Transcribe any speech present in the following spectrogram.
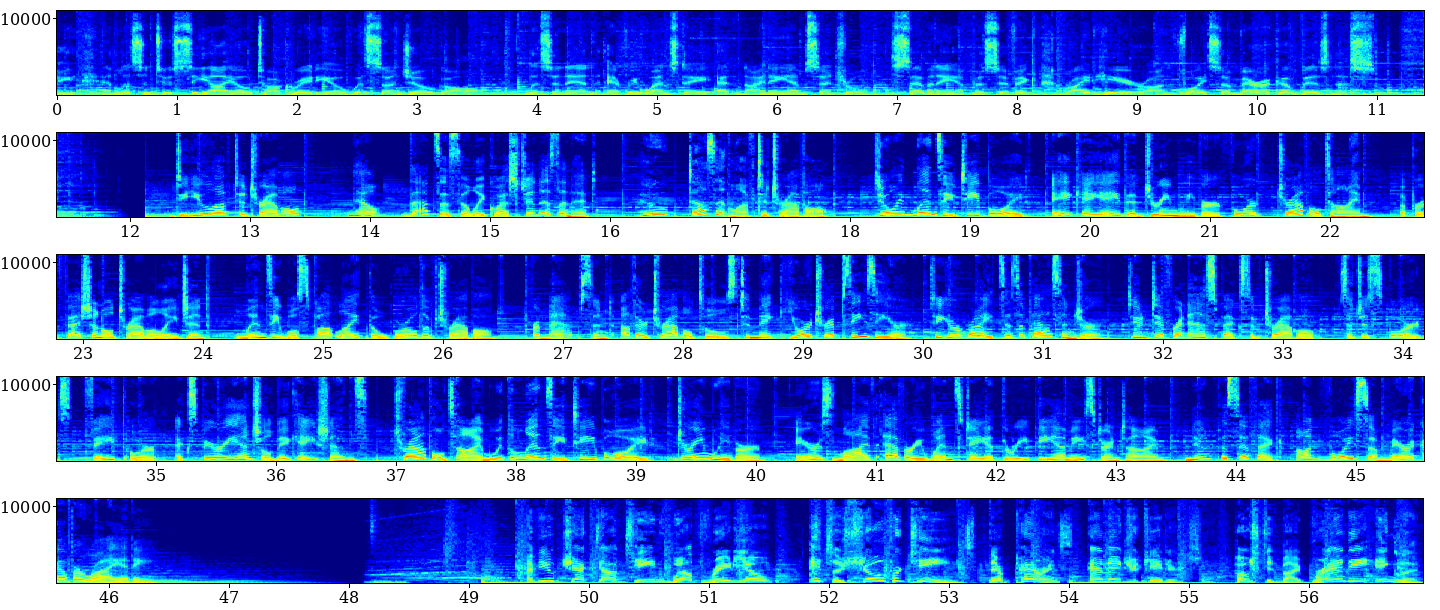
and listen to CIO Talk Radio with Sanjog Aul. Listen in every Wednesday at 9 a.m. Central, 7 a.m. Pacific, right here on Voice America Business. Do you love to travel? Now, that's a silly question, isn't it? Who doesn't love to travel? Join Lindsay T. Boyd, aka the Dreamweaver, for Travel Time. A professional travel agent, Lindsay will spotlight the world of travel, from maps and other travel tools to make your trips easier, to your rights as a passenger, to different aspects of travel, such as sports, faith, or experiential vacations. Travel Time with Lindsay T. Boyd, Dreamweaver, airs live every Wednesday at 3 p.m. Eastern Time, noon Pacific, on Voice America Variety. Have you checked out Teen Wealth Radio? It's a show for teens, their parents, and educators. Hosted by Brandy England.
